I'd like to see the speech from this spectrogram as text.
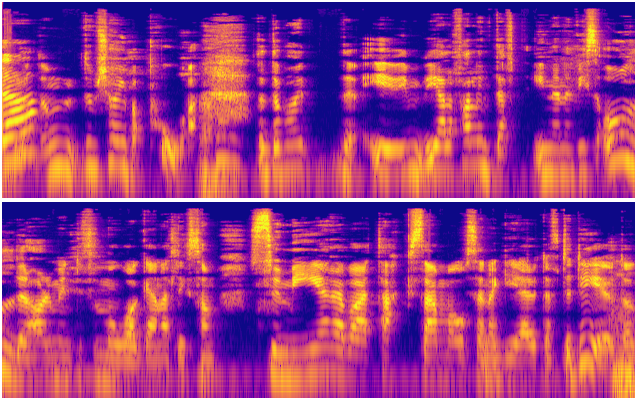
Ja. De, de kör ju bara på. De, de har, i, I alla fall inte efter, innan en viss ålder har de inte förmågan att liksom summera, vara tacksamma och sen agera ut efter det, utan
